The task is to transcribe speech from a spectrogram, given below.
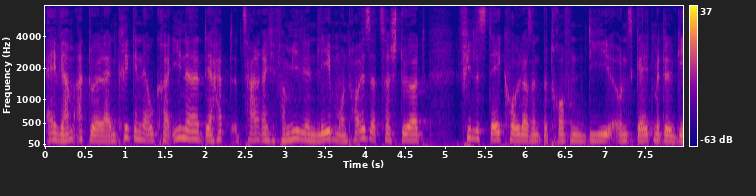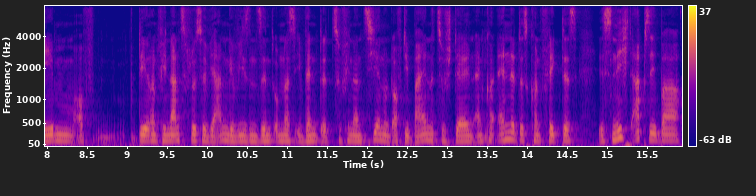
ey, wir haben aktuell einen Krieg in der Ukraine, der hat zahlreiche Familien, Leben und Häuser zerstört. Viele Stakeholder sind betroffen, die uns Geldmittel geben, auf deren Finanzflüsse wir angewiesen sind, um das Event äh, zu finanzieren und auf die Beine zu stellen. Ein Ende des Konfliktes ist nicht absehbar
